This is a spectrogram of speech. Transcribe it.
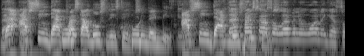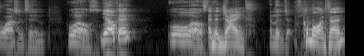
That, I've seen Dak Who- Prescott lose to these teams. Who did they beat? I've seen Dak, Dak lose to these Prescott's teams. 11 and 1 against the Washington. Who else? Yeah, okay. Who, who else? And the Giants. And the Gi- Come on, son.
